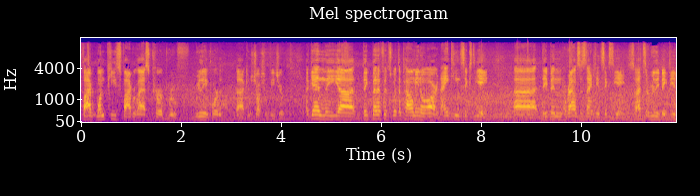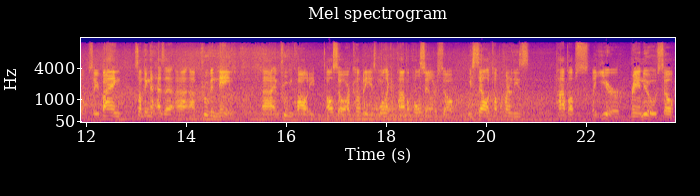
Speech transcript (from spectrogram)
fiber, one-piece fiberglass curved roof. Really important uh, construction feature. Again, the uh, big benefits with the Palomino are 1968. Uh, they've been around since 1968, so that's a really big deal. So you're buying something that has a, a, a proven name uh, and proven quality. Also, our company is more like a pop-up wholesaler, so we sell a couple hundred of these pop-ups a year, brand new. So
